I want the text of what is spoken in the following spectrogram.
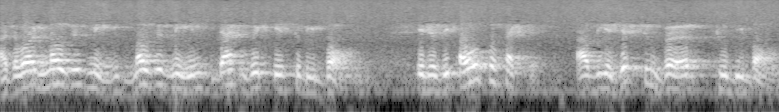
as the word Moses means, Moses means that which is to be born. It is the old perfective of the Egyptian verb to be born.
